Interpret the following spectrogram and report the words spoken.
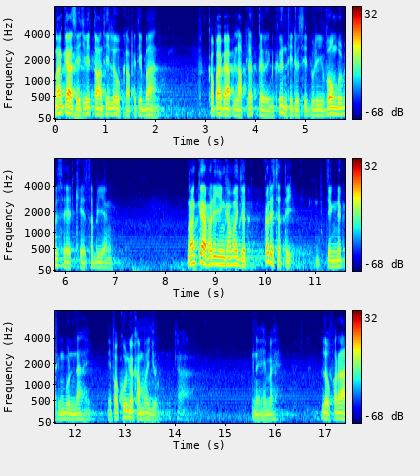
น้องแก้วเสียชีวิตตอนที่ลูกกลับไปที่บ้าน ก็ไปแบบหลับแล้วตื่นขึ้นที่ดุสิตบุรีวงบุญพิเศษเขตสเสบียง น้องแก้วพอได้ยินคำว่าหยุดก็ได้สติจึงนึกถึงบุญได้นี่พอคุ้นกับคำว่าหยุดนี่เห็นไหมโลกพระราช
